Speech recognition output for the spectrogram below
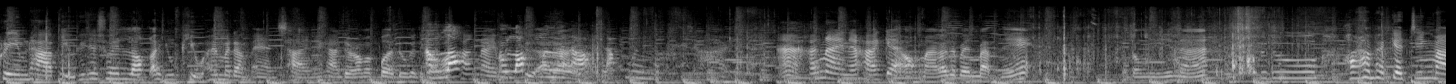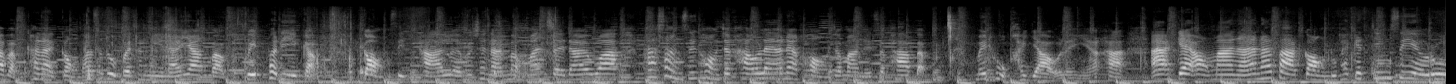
ครีมทาผิวที่จะช่วยล็อกอายุผิวให้มาดามแอนใช้นะคะ เดี๋ยวเรามาเปิดดูกันดีกเอาว่าล็อว่ากข้างในมัเอานล็อกคือมือะอไรเหรอล็อกมือใช่อะข้างในนะคะ แกะออกมาก็จะเป็นแบบนี้ ตรงนี้นะดูดูเขาทำแพคเกจจิ้งมาแบบขนาดกล่องพัสดุไปรษณีย์นะยังแบบฟิตพอดีกับกล่องสินค้าเลย เพราะฉะนั้นแบบมั่นใจได้ว่าถ้าสั่งซื้อของจากเขาแล้วเนี่ยของจะมาในสภาพแบบไม่ถูกเขย่าอะไรอย่างเงี้ยค่ะอะแกะออกมานะหน้าตากล่องดู packaging สิหรู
